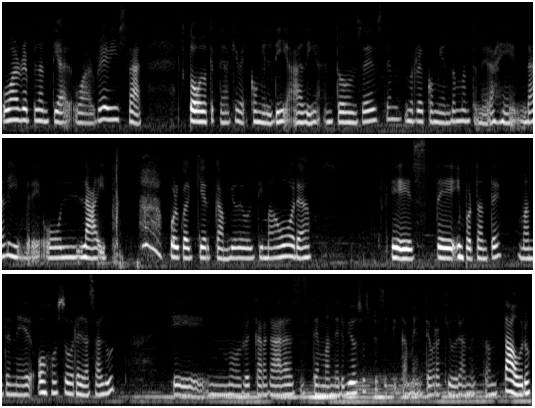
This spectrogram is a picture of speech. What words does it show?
o a replantear o a revisar todo lo que tenga que ver con el día a día. Entonces te recomiendo mantener agenda libre o light por cualquier cambio de última hora este, importante mantener ojos sobre la salud, eh, no recargar al sistema nervioso, específicamente ahora que Urano está en Tauro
